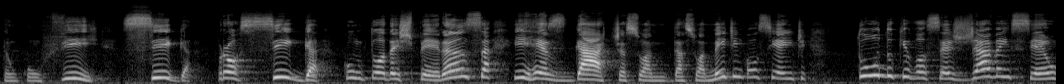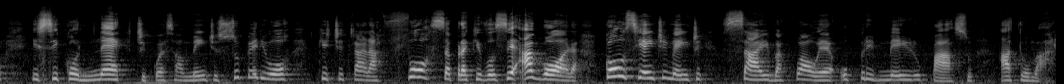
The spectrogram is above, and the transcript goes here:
Então confie, siga, prossiga com toda a esperança e resgate a sua, da sua mente inconsciente tudo que você já venceu e se conecte com essa mente superior que te trará força para que você agora, conscientemente, saiba qual é o primeiro passo a tomar.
